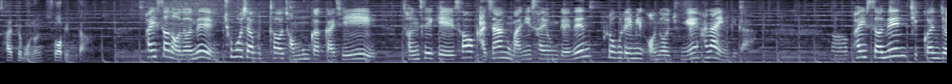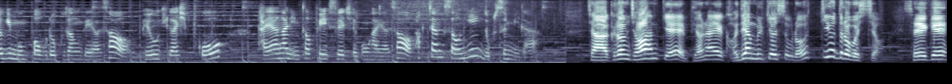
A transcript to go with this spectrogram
살펴보는 수업입니다. 파이썬 언어는 초보자부터 전문가까지 전 세계에서 가장 많이 사용되는 프로그래밍 언어 중에 하나입니다. 어, 파이썬은 직관적인 문법으로 구성되어서 배우기가 쉽고 다양한 인터페이스를 제공하여서 확장성이 높습니다. 자, 그럼 저와 함께 변화의 거대한 물결 속으로 뛰어들어 보시죠. 세계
